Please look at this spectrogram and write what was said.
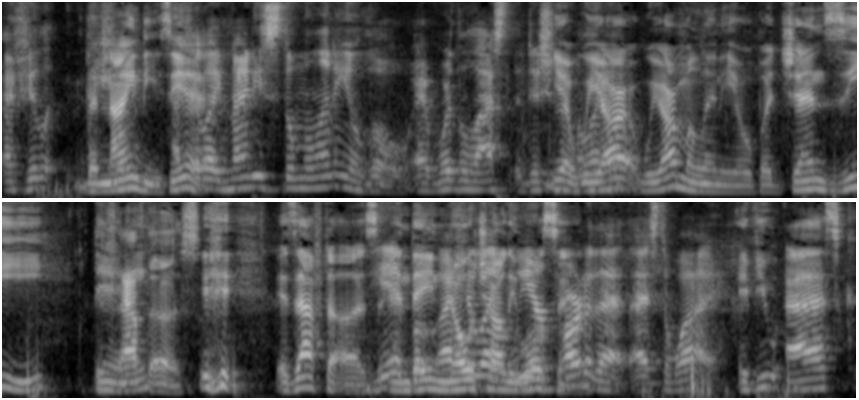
I feel like The I feel- 90s, I yeah. feel like 90s still millennial though, and we're the last edition. Yeah, of we are we are millennial, but Gen Z It's Danny, after us. is after us, Yeah, and but they I know feel like Charlie we are Wilson. part of that as to why. If you ask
